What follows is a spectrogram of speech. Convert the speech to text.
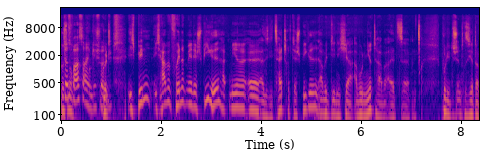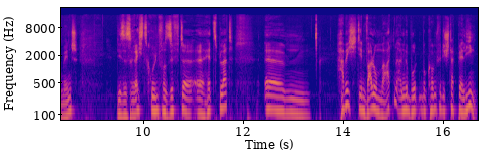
das noch? war es eigentlich schon. Gut, ich bin, ich habe, vorhin hat mir der Spiegel, hat mir, äh, also die Zeitschrift der Spiegel, aber den ich ja abonniert habe als ähm, politisch interessierter Mensch, dieses rechtsgrün versiffte äh, Hetzblatt, ähm, habe ich den Valomaten angeboten bekommen für die Stadt Berlin.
